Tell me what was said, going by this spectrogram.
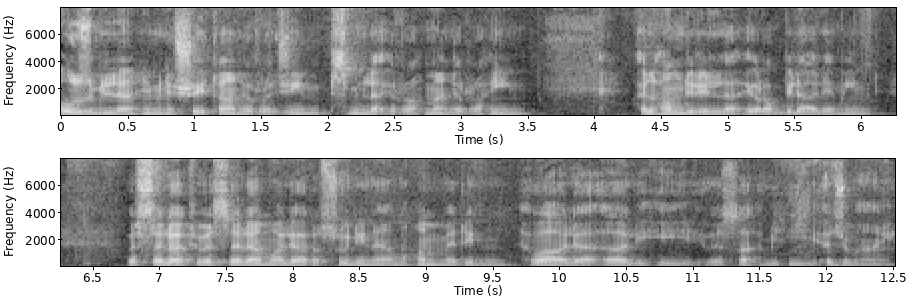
Euzubillahimineşşeytanirracim. Bismillahirrahmanirrahim. Elhamdülillahi Rabbil alemin. Ve salatu ve selamu ala Resulina Muhammedin ve ala alihi ve sahbihi ecmain.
